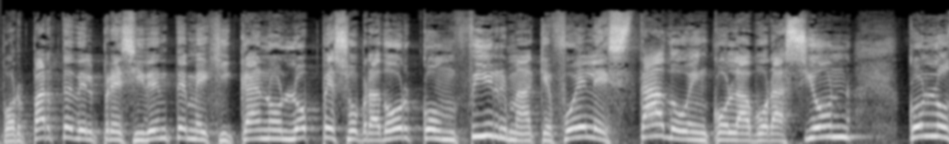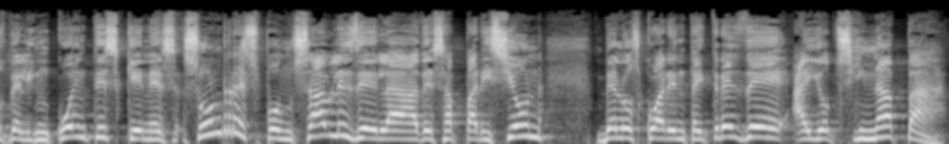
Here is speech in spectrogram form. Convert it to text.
por parte del presidente mexicano López Obrador confirma que fue el Estado en colaboración con los delincuentes quienes son responsables de la desaparición de los 43 de Ayotzinapa.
